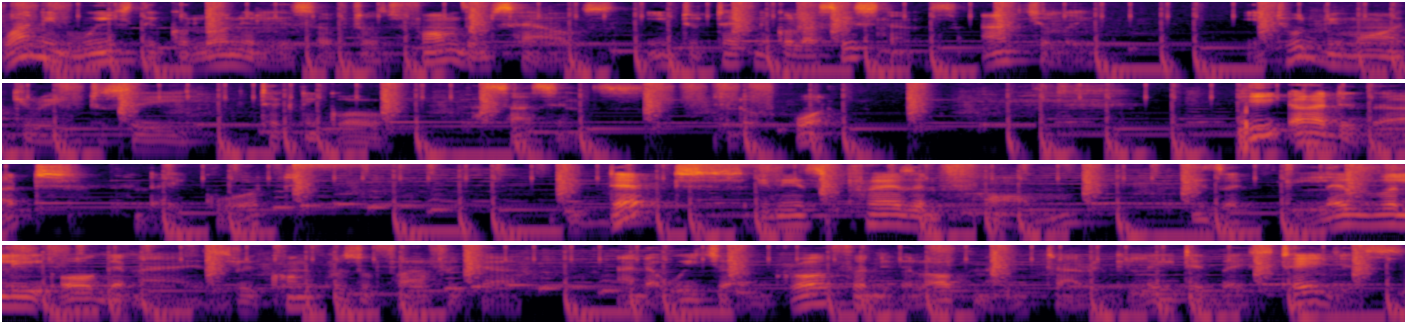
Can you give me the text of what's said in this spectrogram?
one in which the colonialists have transformed themselves into technical assistants. Actually, it would be more accurate to say technical assassins. End of quote. He added that, and I quote, the debt in its present form cleverly organized reconquest of Africa under which our growth and development are regulated by stages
